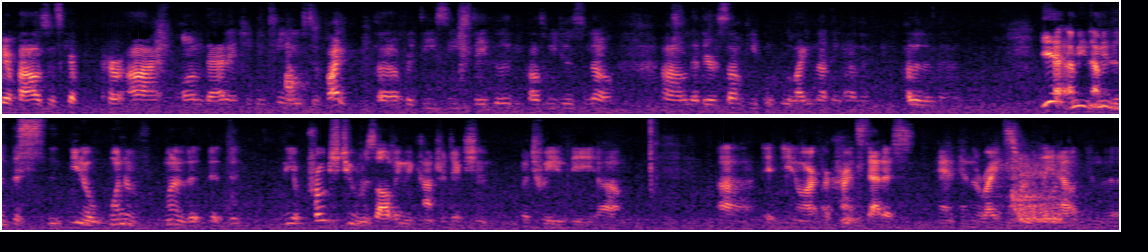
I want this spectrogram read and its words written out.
Mayor Bowser has kept her eye on that, and she continues to fight uh, for DC statehood because we just know um, that there are some people who like nothing other other than that. Yeah, I mean, I mean, this, you know, one of one of the the, the, the approach to resolving the contradiction between the, um, uh, it, you know, our, our, current status and, and the rights sort of laid out in the,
